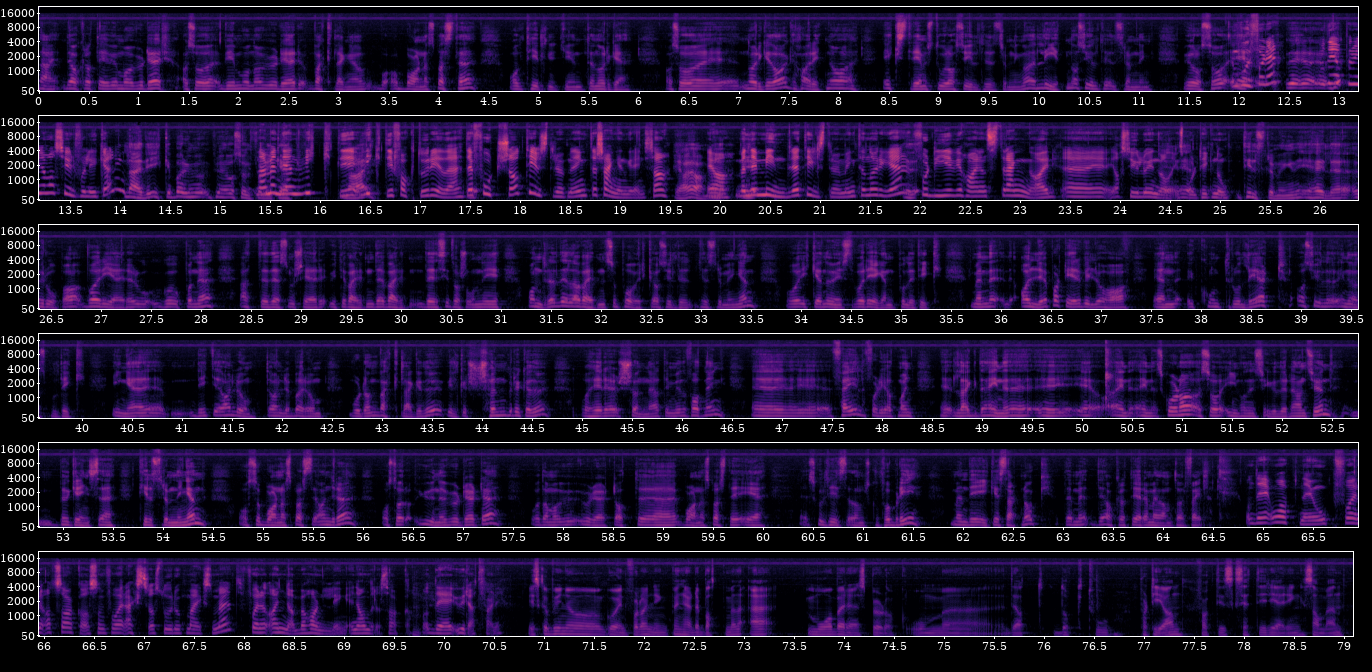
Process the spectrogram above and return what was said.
Nei, det er akkurat det vi må vurdere. Altså, vi må nå vurdere vektlegging av av barnas beste og tilknytningen til Norge. Altså, eh, Norge i dag har ikke noe ekstremt stor asyltilstrømning. Vi har en liten asyltilstrømning. Vi har også, hvorfor det? Vi- Og det er pga. asylforliket, eller? Nei, det er ikke bare pga. asylforliket. Nei, men det er en viktig, viktig faktor i det. Det er fortsatt tilstrømning til Schengen-grensa. Ja, ja, men, Ja, men det er mindre tilstrømning til Norge fordi vi har en strengere eh, asyl- og innvandringspolitikk nå. Tilstrømmingen i hele Europa varierer går opp og ned etter det som skjer ute i verden. Det det er, verden, det er situasjonen i andre deler av verden som påvirker asyltilstrømmingen, og ikke nødvendigvis vår egen politikk. Men eh, alle partier vil jo ha en kontrollert asyl- og innvandringspolitikk. Det er ikke det det handler om. Det handler bare om hvordan vektlegger du, hvilket skjønn bruker du. Og her er skjønnet etter min oppfatning eh, feil, fordi at man eh, legger det ene, eh, ene, ene skåla, altså innvandringsregulerende hensyn, begrenser tilstrømningen, og så barnas beste i andre. Og så har UNE vurdert det, og de har vurdert at eh, barnas beste er, skulle tilsi at de skulle få bli men det er ikke sterkt nok. Det, det, er akkurat det jeg mener de tar feil. Og Det åpner jo opp for at saker som får ekstra stor oppmerksomhet, får en annen behandling enn andre saker. Og det er urettferdig. Vi skal begynne å gå inn for landing på denne debatten, men jeg må bare spørre dere om uh, det at dere to partiene faktisk sitter i regjering sammen.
